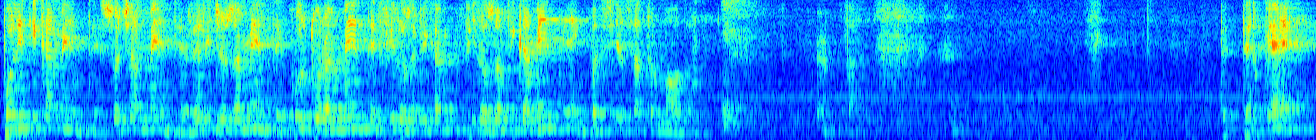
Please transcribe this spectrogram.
politicamente, socialmente, religiosamente, culturalmente, filosofica, filosoficamente e in qualsiasi altro modo. Perché?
